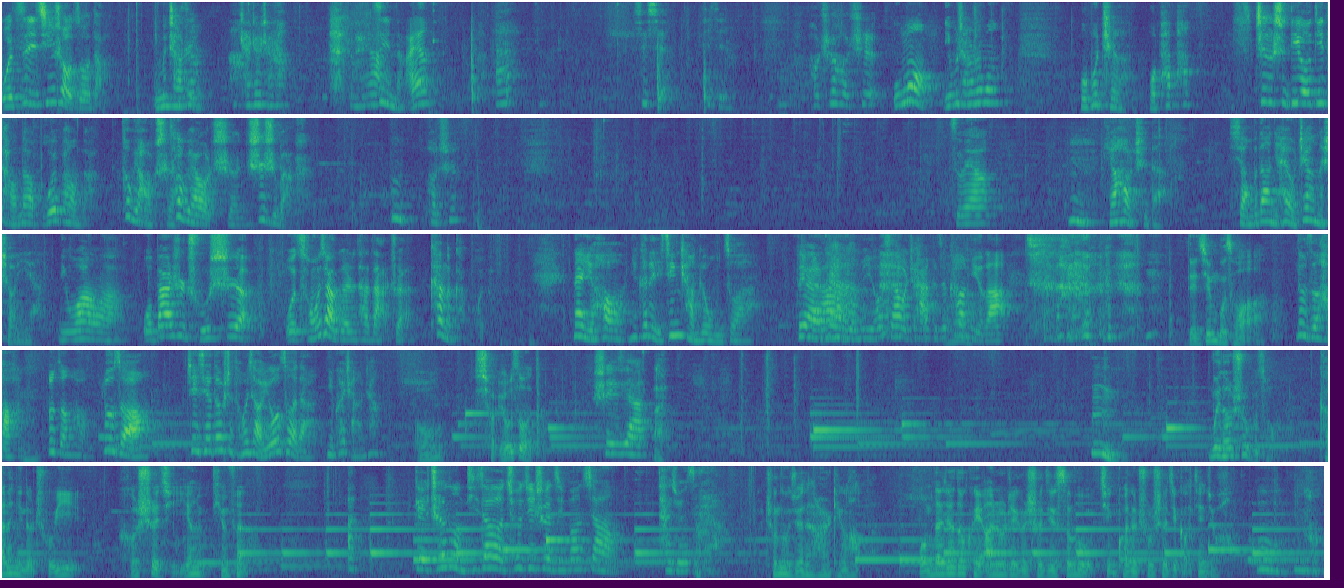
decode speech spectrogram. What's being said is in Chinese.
我自己亲手做的，你们尝尝，尝尝尝尝，什么呀？自己拿呀。哎，谢谢谢谢，好吃好吃。吴梦，你不尝尝吗？我不吃了，我怕胖。这个是低油低糖的，不会胖的，特别好吃，特别好吃，你试试吧。嗯，好吃。怎么样？嗯，挺好吃的。想不到你还有这样的手艺啊！你忘了，我爸是厨师，我从小跟着他打转，看都看不会。那以后你可得经常给我们做啊！对啊，对啊，我们以后下午茶可就靠你了。点心不错啊。陆总好，陆总好，陆总，这些都是童小优做的，你快尝尝。哦，小优做的，试一下。来。嗯，味道是不错，看来你的厨艺和设计一样有天分啊。啊，给陈总提交的秋季设计方向，他觉得怎么样？陈总觉得还是挺好的，我们大家都可以按照这个设计思路，尽快的出设计稿件就好。嗯，好。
